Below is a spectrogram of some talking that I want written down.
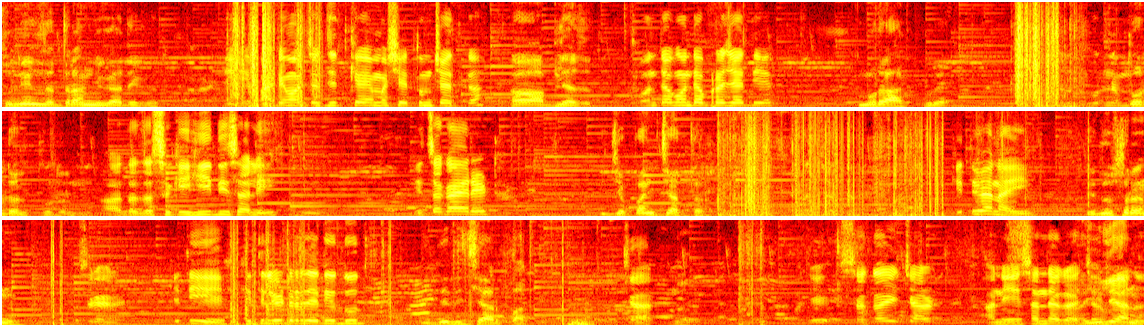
सुनील दत्तराम निगादेकर. ठीक आहे. पाठीमागच्या जितक्या म्हशी आहेत तुमच्या आहेत का? हो आपल्याच कोणत्या कोणत्या प्रजाती आहेत? मुराद पुऱ्या पूर्ण टोटल टोटल. आता जसं की ही दिसाली हिचा काय रेट तिचे पंच्याहत्तर. किती वेळ नाही? ते दुसरं ना दुसरे किती किती लिटर देते दूध? तिथे ती चार पाच. चार. म्हणजे सकाळी चार आणि संध्याकाळी चार. इलिया ना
